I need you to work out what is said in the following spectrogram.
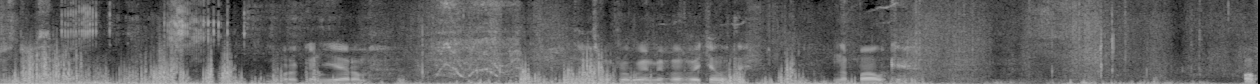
Чувствую себе браконьєром. Зараз спробуємо його витягнути на палки. Оп.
